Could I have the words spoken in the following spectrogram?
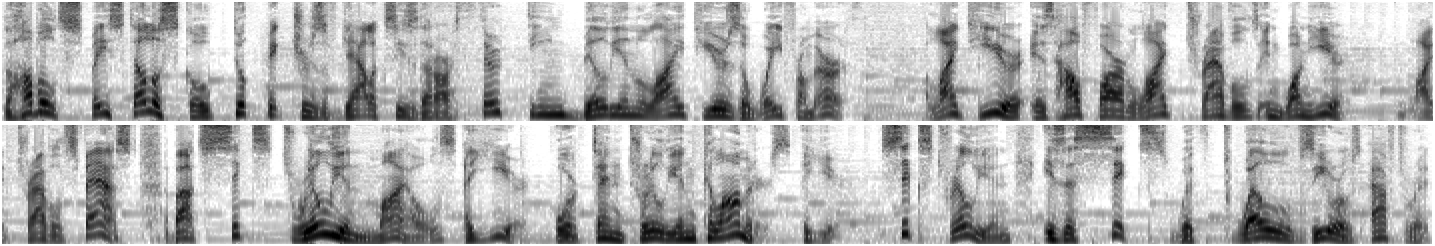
The Hubble Space Telescope took pictures of galaxies that are 13 billion light years away from Earth. A light year is how far light travels in one year. Light travels fast, about 6 trillion miles a year, or 10 trillion kilometers a year. 6 trillion is a 6 with 12 zeros after it.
